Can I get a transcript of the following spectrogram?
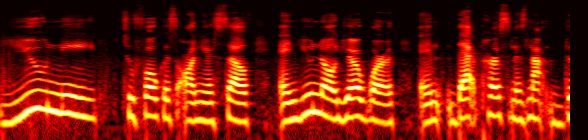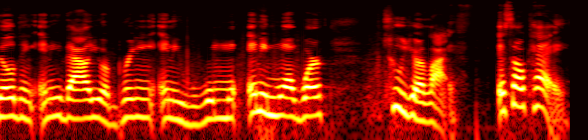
you need to focus on yourself and you know your worth and that person is not building any value or bringing any any more worth to your life. It's okay.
